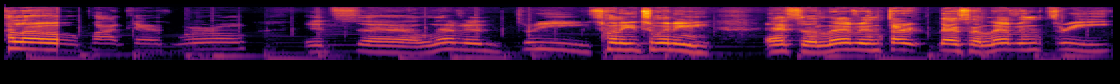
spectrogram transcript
Hello, podcast world. It's uh 11 3 2020. That's 11 3 that's 11 3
